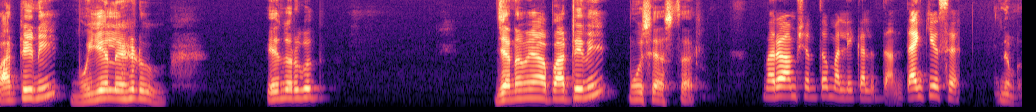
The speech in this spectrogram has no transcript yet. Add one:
పార్టీని ముయ్యలేడు. ఏం జరుగుద్ది? జనమే ఆ పార్టీని మూసేస్తారు. మరో అంశంతో మళ్ళీ కలుద్దాం. Thank you sir. నమస్తే.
